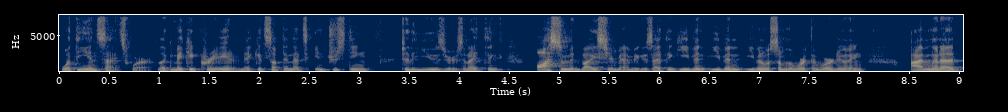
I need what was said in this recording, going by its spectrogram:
what the insights were. Like make it creative, make it something that's interesting to the users. And I think awesome advice here, man, because I think even even even with some of the work that we're doing, I'm to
